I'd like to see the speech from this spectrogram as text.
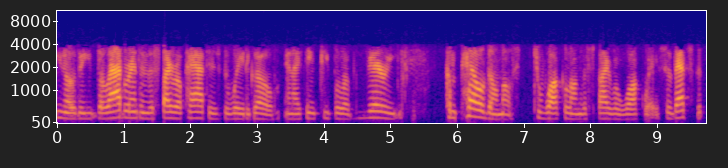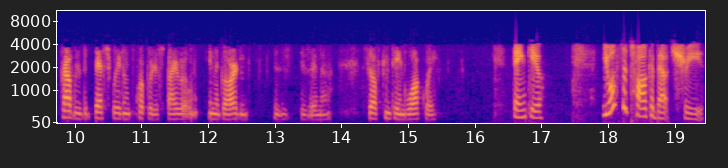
you know the the labyrinth and the spiral path is the way to go, and I think people are very compelled almost to walk along the spiral walkway. So that's the, probably the best way to incorporate a spiral in a garden is, is in a self-contained walkway. Thank you. You also talk about trees.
